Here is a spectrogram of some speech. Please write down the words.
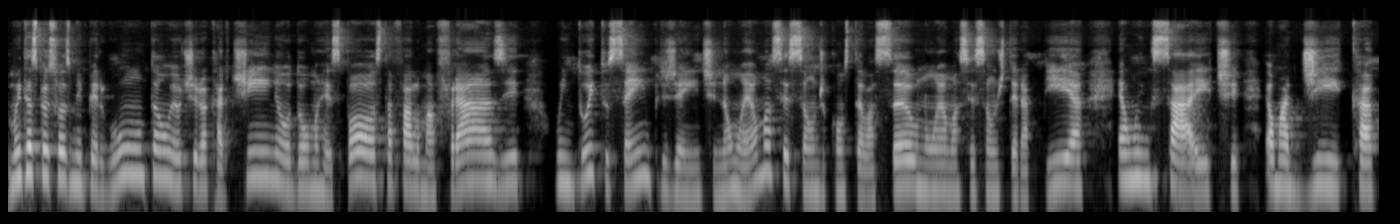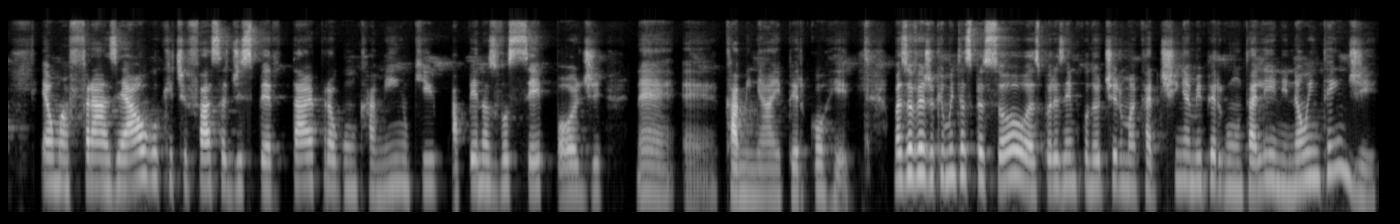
Muitas pessoas me perguntam, eu tiro a cartinha, ou dou uma resposta, falo uma frase. O intuito sempre, gente, não é uma sessão de constelação, não é uma sessão de terapia, é um insight, é uma dica, é uma frase, é algo que te faça despertar para algum caminho que apenas você pode né, é, caminhar e percorrer. Mas eu vejo que muitas pessoas, por exemplo, quando eu tiro uma cartinha, me perguntam, Aline, não entendi.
